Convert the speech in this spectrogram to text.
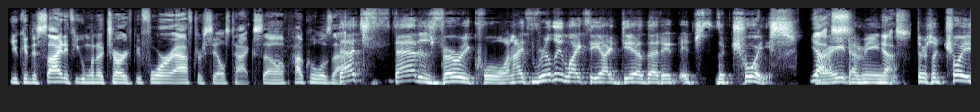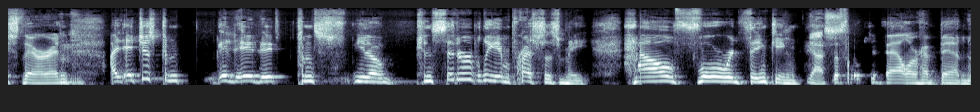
you can decide if you want to charge before or after sales tax." So, how cool is that? That's that is very cool, and I really like the idea that it, it's the choice. Yes. Right. I mean, yes. there's a choice there, and I, it just it it, it cons, you know considerably impresses me how forward thinking yes. the folks at Valor have been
